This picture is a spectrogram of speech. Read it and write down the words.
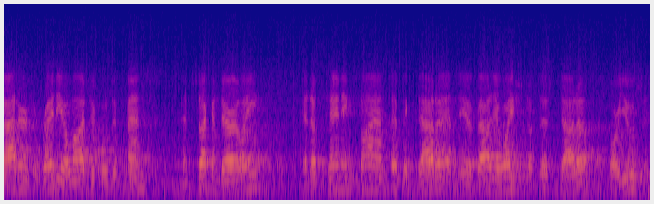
matters of radiological defense, and secondarily, in obtaining scientific data and the evaluation of this data for use in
